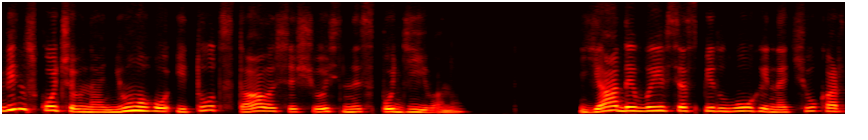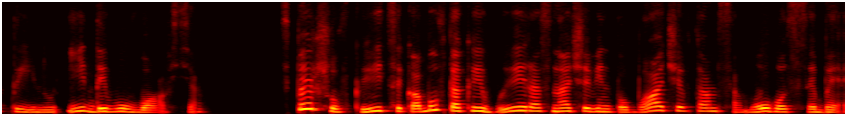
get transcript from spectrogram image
Він скочив на нього, і тут сталося щось несподівано. Я дивився з підлоги на цю картину і дивувався. Спершу в кицика був такий вираз, наче він побачив там самого себе.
